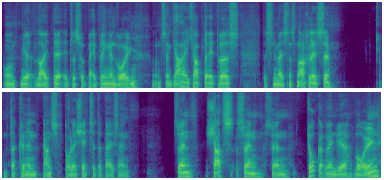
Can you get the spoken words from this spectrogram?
und mir Leute etwas vorbeibringen wollen und sagen, ja, ich habe da etwas, das sind meistens Nachlässe und da können ganz tolle Schätze dabei sein. So ein Schatz, so ein, so ein Joker, wenn wir wollen,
